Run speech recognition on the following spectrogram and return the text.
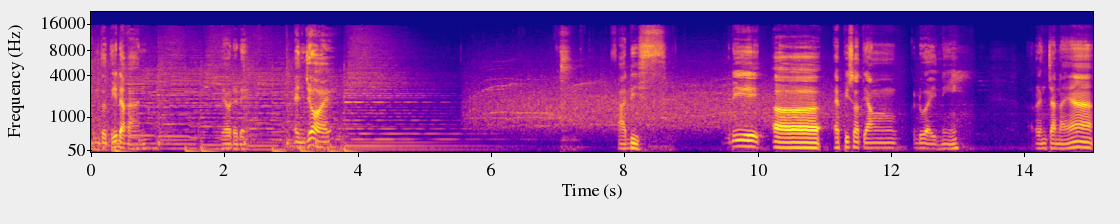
Tentu tidak kan. Ya udah deh. Enjoy. Sadis. Jadi eh, episode yang kedua ini rencananya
